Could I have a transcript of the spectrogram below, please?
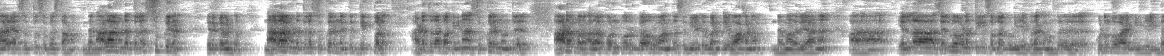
தாயார் சொத்து சுகஸ்தானம். இந்த நாலாம் இடத்துல சுக்கிரன் இருக்க வேண்டும். நாலாம் இடத்துல சுக்கரனுக்கு திக்பலம். அடுத்ததாக பார்த்தீங்கன்னா சுக்கிரன் வந்து ஆடம்பரம் அதாவது பொன் பொருள் கௌரவம் அந்தஸ்து வீடு வண்டி வாகனம் இந்த மாதிரியான எல்லா செல்வ வளத்தையும் சொல்லக்கூடிய கிரகம் வந்து குடும்ப வாழ்க்கைக்கு இந்த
